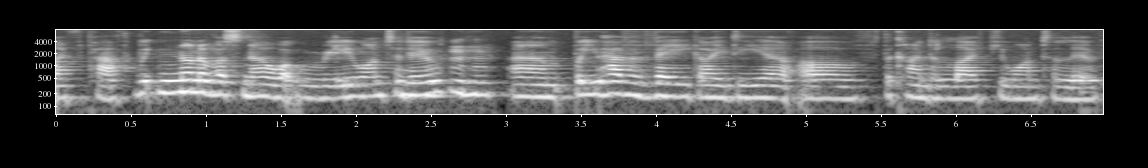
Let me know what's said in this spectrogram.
life path. We, none of us know what we really want to do, Mm-hmm. um, but you have a vague idea of the kind of life you want to live.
